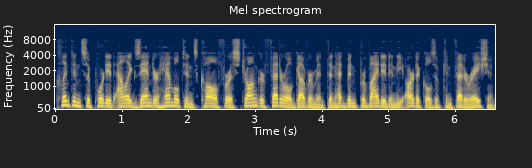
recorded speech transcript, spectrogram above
Clinton supported Alexander Hamilton's call for a stronger federal government than had been provided in the Articles of Confederation.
